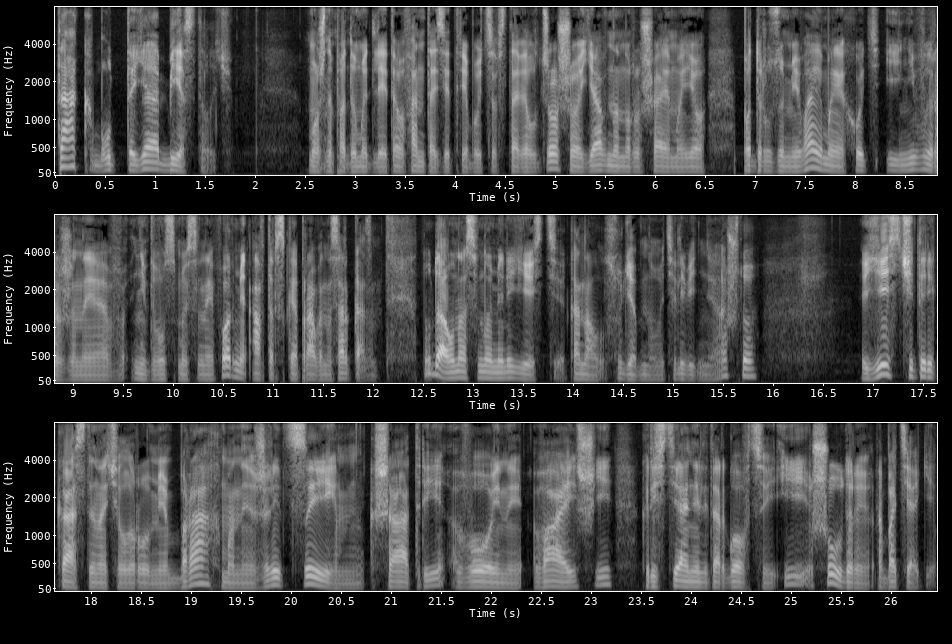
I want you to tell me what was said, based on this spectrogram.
Так, будто я бестолочь». «Можно подумать, для этого фантазии требуется», — вставил Джошуа, явно нарушая мое подразумеваемое, хоть и не выраженное в недвусмысленной форме, авторское право на сарказм. «Ну да, у нас в номере есть канал судебного телевидения. А что?» «Есть четыре касты», — начал Руми. «Брахманы, жрецы, кшатри, воины, вайши, крестьяне или торговцы и шудры, работяги.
